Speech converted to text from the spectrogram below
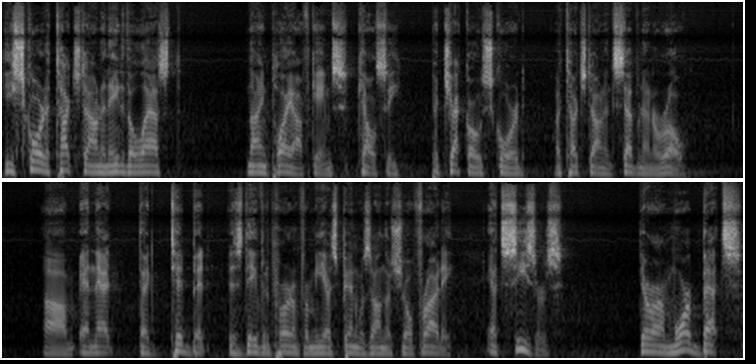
He scored a touchdown in eight of the last nine playoff games. Kelce Pacheco scored a touchdown in seven in a row. Um, and that that tidbit is David Purdum from ESPN was on the show Friday at Caesars. There are more bets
